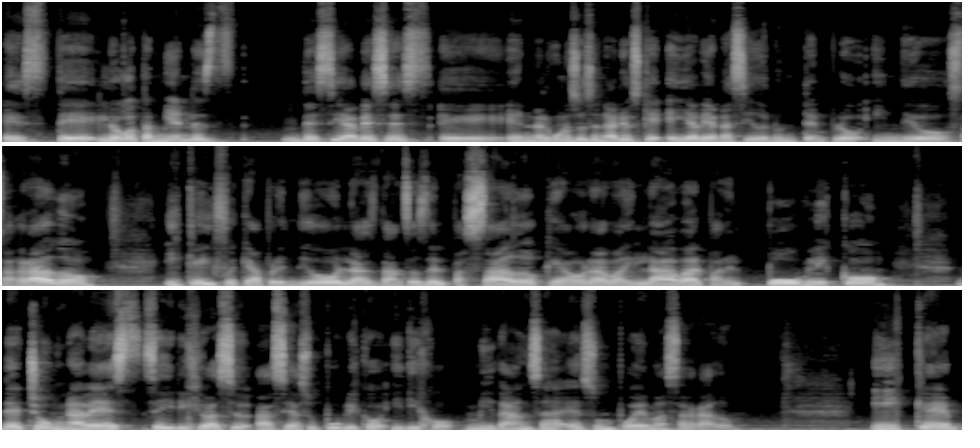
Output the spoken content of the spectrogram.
Este, luego también les decía a veces eh, en algunos escenarios que ella había nacido en un templo indio sagrado y que ahí fue que aprendió las danzas del pasado que ahora bailaba para el público. De hecho, una vez se dirigió hacia su público y dijo, mi danza es un poema sagrado y que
